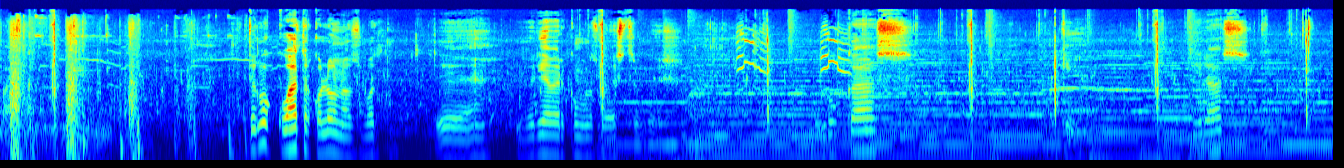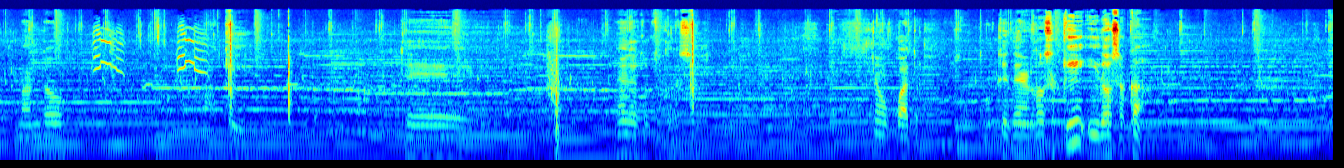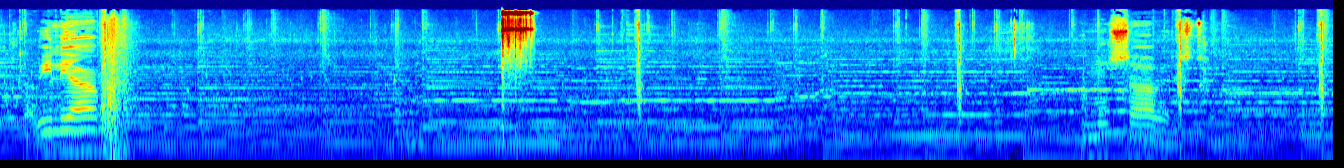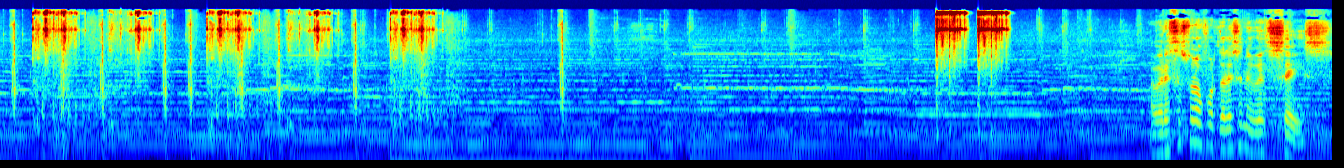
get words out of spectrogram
Para acá. Tengo cuatro colonos. eh, debería ver cómo los voy a. Aquí. Tiras. Mando. Aquí. Te. Tengo cuatro. Tengo que tener dos aquí y dos acá. Cabilia. A ver, esta es una fortaleza nivel 6.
